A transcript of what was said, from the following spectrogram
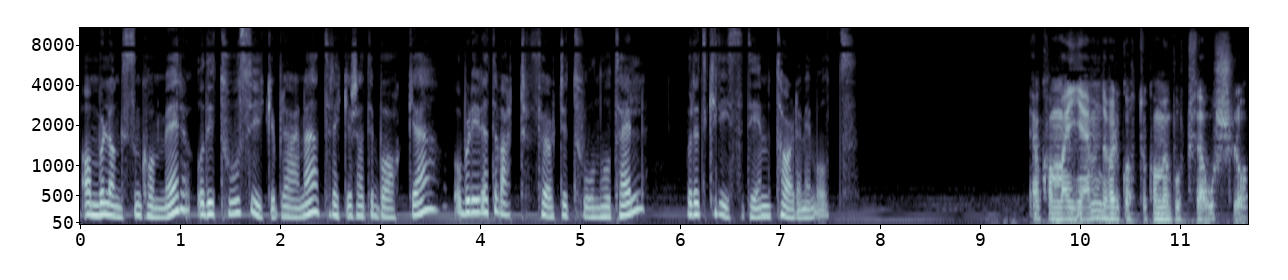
Ambulansen kommer, og de to sykepleierne trekker seg tilbake og blir etter hvert ført til Thon hotell, hvor et kriseteam tar dem imot. Jeg kom meg hjem. Det var godt å komme bort fra Oslo.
